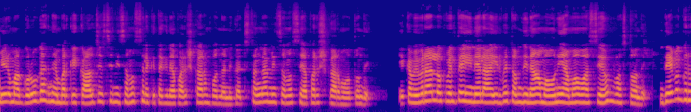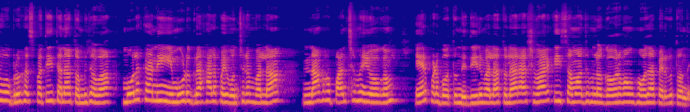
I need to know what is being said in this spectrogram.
మీరు మా గురువు గారి నెంబర్కి కాల్ చేసి మీ సమస్యలకి తగిన పరిష్కారం పొందండి. ఖచ్చితంగా మీ సమస్య పరిష్కారం అవుతుంది. ఇక వివరాల్లోకి వెళ్తే ఈ నెల ఇరవై తొమ్మిదిన మౌని అమావాస్య వస్తోంది. దేవగురువు బృహస్పతి తన తొమ్మిదవ మూలకాన్ని ఈ మూడు గ్రహాలపై ఉంచడం వల్ల నవ పంచమ యోగం ఏర్పడబోతుంది. దీనివల్ల తులారాశి వారికి ఈ సమాజంలో గౌరవం హోదా పెరుగుతుంది.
